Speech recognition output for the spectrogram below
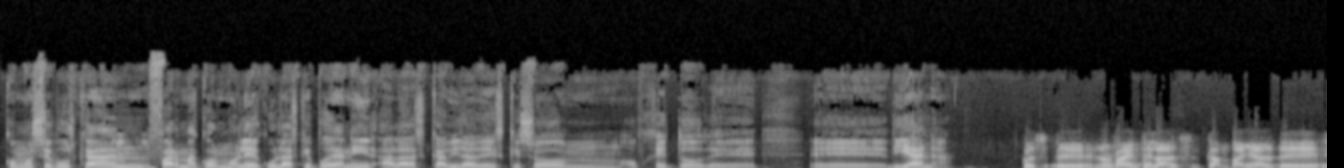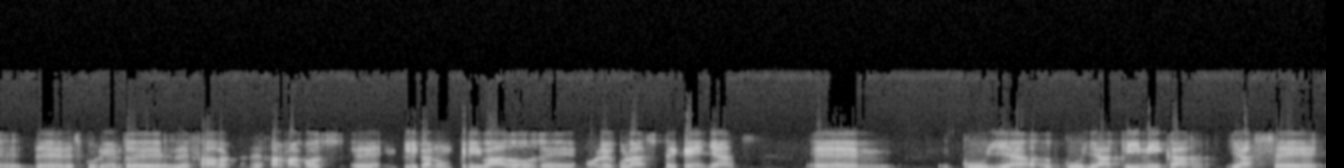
¿cómo se buscan fármacos, moléculas que puedan ir a las cavidades que son objeto de eh, Diana? Pues eh, normalmente las campañas de, descubrimiento de, fármacos eh, implican un cribado de moléculas pequeñas em, cuya, cuya química ya se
